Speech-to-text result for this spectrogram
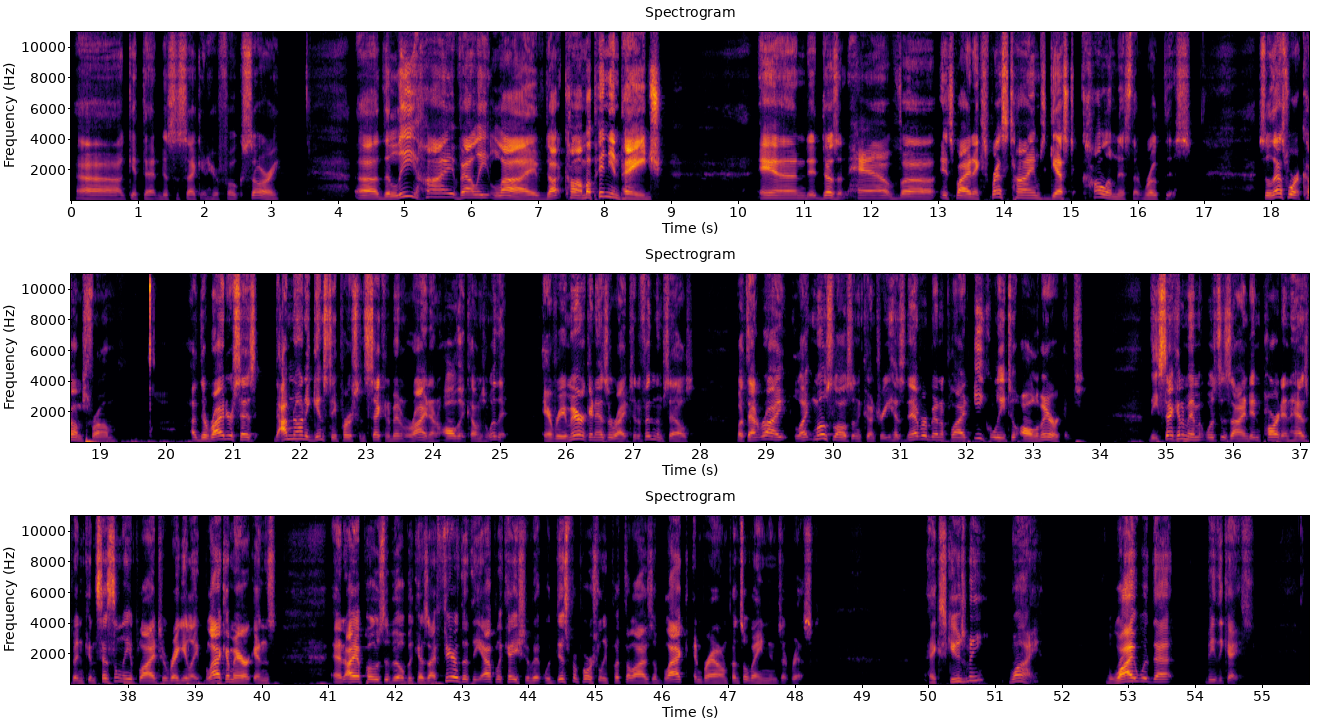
Uh, get that in just a second here, folks. Sorry. Uh, the Lehigh Valley Live.com opinion page. And it doesn't have, uh, it's by an Express Times guest columnist that wrote this. So that's where it comes from. Uh, the writer says, I'm not against a person's Second Amendment right and all that comes with it. Every American has a right to defend themselves. But that right, like most laws in the country, has never been applied equally to all Americans. The Second Amendment was designed in part and has been consistently applied to regulate Black Americans, and I oppose the bill because I fear that the application of it would disproportionately put the lives of Black and Brown Pennsylvanians at risk. Excuse me? Why? Why would that be the case?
